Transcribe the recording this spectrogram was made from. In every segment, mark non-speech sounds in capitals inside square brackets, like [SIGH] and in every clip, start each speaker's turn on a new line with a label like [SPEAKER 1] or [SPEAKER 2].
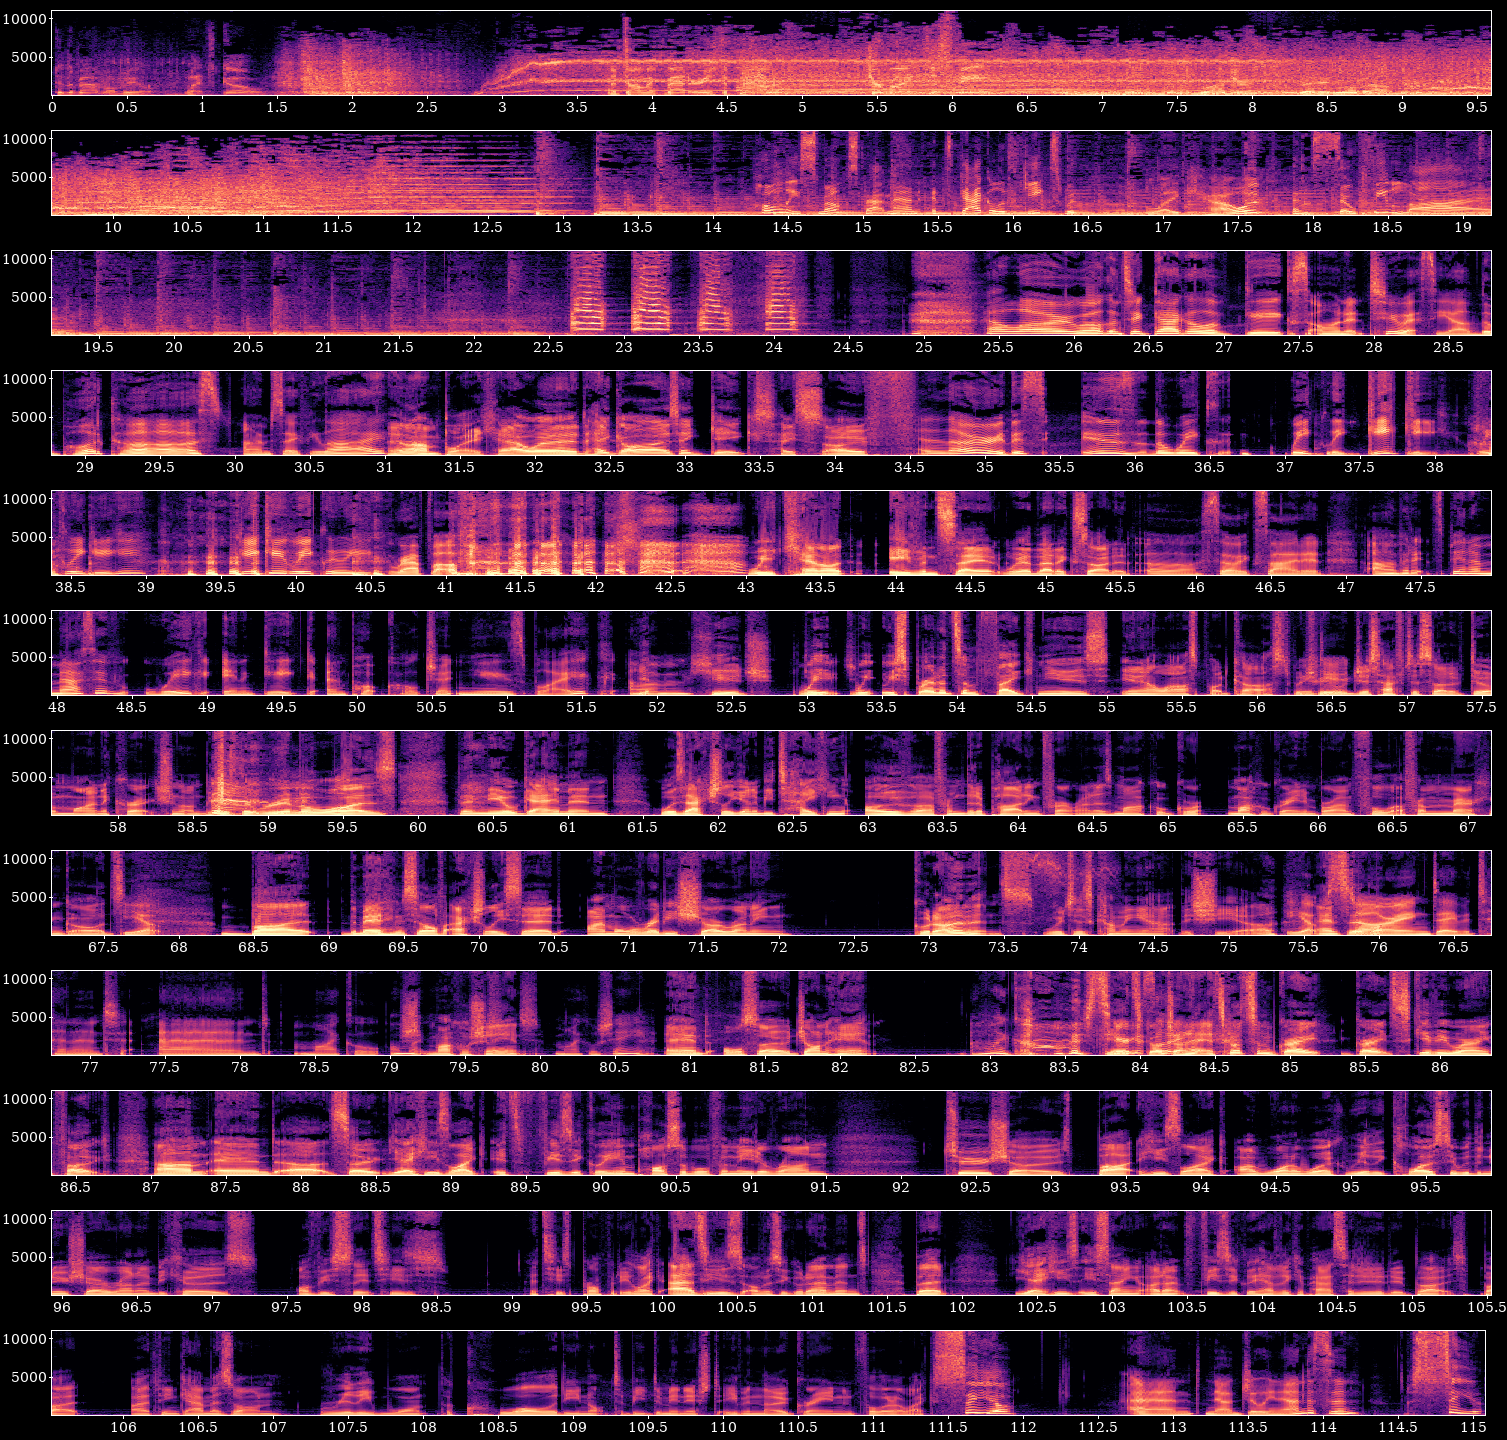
[SPEAKER 1] To the Batmobile. Let's go.
[SPEAKER 2] Atomic batteries to power. Turbines to speed.
[SPEAKER 1] Roger. Ready to move out.
[SPEAKER 3] Holy smokes, Batman. It's Gaggle of Geeks with uh,
[SPEAKER 4] Blake Howard?
[SPEAKER 3] and Sophie Lai.
[SPEAKER 5] Hello, welcome to Gaggle of Geeks on 2SER, the podcast. I'm Sophie Lai.
[SPEAKER 4] And I'm Blake Howard. Hey guys, hey geeks, hey Soph.
[SPEAKER 5] Hello, this is the week weekly geeky weekly geeky [LAUGHS] geeky weekly wrap up. [LAUGHS]
[SPEAKER 4] We cannot even say it. We're that excited.
[SPEAKER 5] oh, so excited! Um, but it's been a massive week in geek and pop culture news, Blake.
[SPEAKER 4] Yeah,
[SPEAKER 5] Um,
[SPEAKER 4] huge. We, we we spreaded some fake news in our last podcast, which
[SPEAKER 5] We
[SPEAKER 4] we, would just have to sort of do a minor correction on because the rumor [LAUGHS] was that Neil Gaiman was actually going to be taking over from the departing frontrunners Michael Gr- Michael Green and Bryan Fuller from American Gods.
[SPEAKER 5] yep.
[SPEAKER 4] But the man himself actually said, "I'm already showrunning Good Omens, which is coming out this year."
[SPEAKER 5] Yep,
[SPEAKER 4] and said, like,
[SPEAKER 5] starring David Tennant and Michael. Oh my,
[SPEAKER 4] Michael Sheen,
[SPEAKER 5] Michael Sheen.
[SPEAKER 4] and also Jon Hamm.
[SPEAKER 5] Oh my [LAUGHS] gosh!
[SPEAKER 4] Yeah, it's got
[SPEAKER 5] Jon?
[SPEAKER 4] Hamm. It's got some great, great skivvy wearing folk. Um, and uh, so yeah, he's like, it's physically impossible for me to run two shows, but he's like, I want to work really closely with the new showrunner because obviously it's his, it's his property. Like as is obviously Good Omens, but yeah, he's he's saying I don't physically have the capacity to do both, but I think Amazon really want the quality not to be diminished, even though Green and Fuller are like, see ya,
[SPEAKER 5] And now Gillian Anderson,
[SPEAKER 4] see ya.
